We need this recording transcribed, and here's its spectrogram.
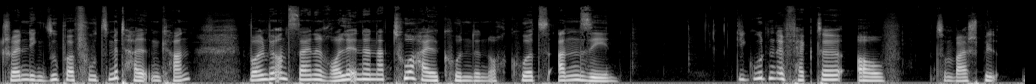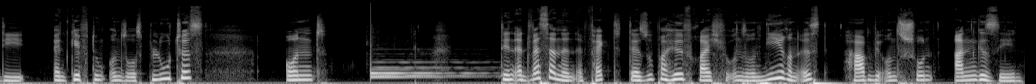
trending Superfoods mithalten kann, wollen wir uns seine Rolle in der Naturheilkunde noch kurz ansehen. Die guten Effekte auf zum Beispiel die Entgiftung unseres Blutes und den entwässernden Effekt, der super hilfreich für unsere Nieren ist, haben wir uns schon angesehen.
